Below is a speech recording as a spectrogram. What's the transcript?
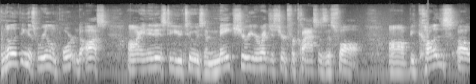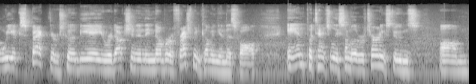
Another thing that's real important to us, uh, and it is to you too, is to make sure you're registered for classes this fall. Uh, because uh, we expect there's going to be a reduction in the number of freshmen coming in this fall and potentially some of the returning students, um,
